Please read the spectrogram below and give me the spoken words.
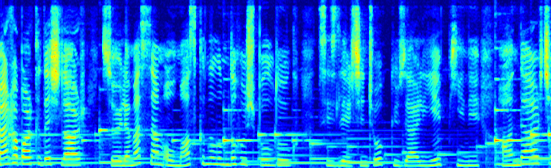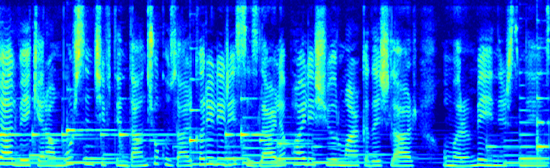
Merhaba arkadaşlar. Söylemezsem olmaz kanalımda hoş bulduk. Sizler için çok güzel, yepyeni Hande Erçel ve Kerem Bürsin çiftinden çok özel kareleri sizlerle paylaşıyorum arkadaşlar. Umarım beğenirsiniz.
